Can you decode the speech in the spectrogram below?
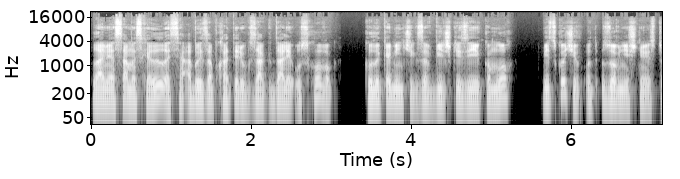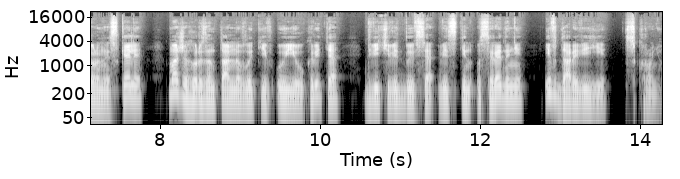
Ламія саме схилилася, аби запхати рюкзак далі у сховок, коли камінчик завбільшки з її комлог відскочив від зовнішньої сторони скелі, майже горизонтально влетів у її укриття, двічі відбився від стін усередині і вдарив її в скроню.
